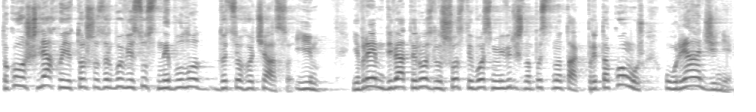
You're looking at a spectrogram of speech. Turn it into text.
Такого шляху, як то, що зробив Ісус, не було до цього часу. І Євреям 9 розділ, 6, 8 вірш написано так: при такому ж урядженні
